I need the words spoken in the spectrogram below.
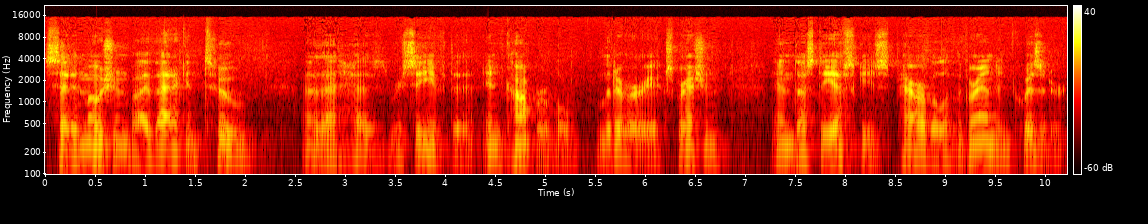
set in motion by Vatican II, uh, that has received incomparable literary expression in Dostoevsky's Parable of the Grand Inquisitor.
